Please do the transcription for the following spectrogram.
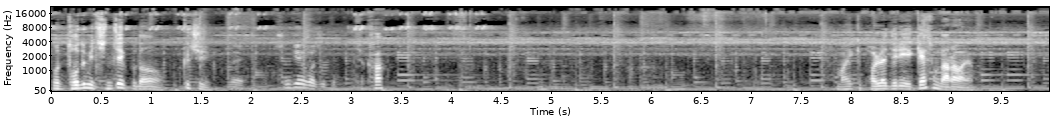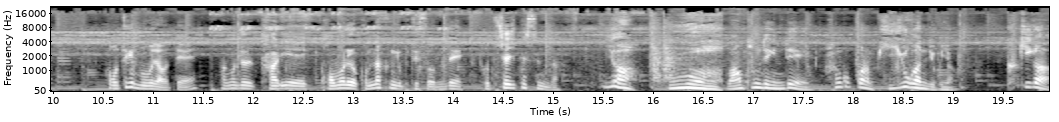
어, 더듬이 진짜 이쁘다 그치? 네. 신기해가지고. 자, 가. 막 이렇게 벌레들이 계속 날아와요. 그거 어떻게 물고 잡았대? 방금 전 다리에 거머리가 겁나 큰 게 붙어 있었는데 그것도 채집했습니다. 야, 우와, 왕풍뎅인데 한국 거랑 비교가 안 돼, 그냥. 크기가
